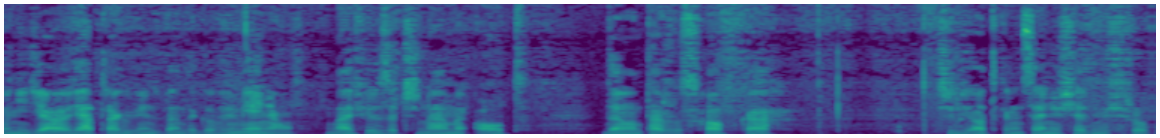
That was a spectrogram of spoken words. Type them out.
bo nie działa wiatrak, więc będę go wymieniał. Najpierw zaczynamy od demontażu schowka, czyli odkręceniu siedmiu śrub.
